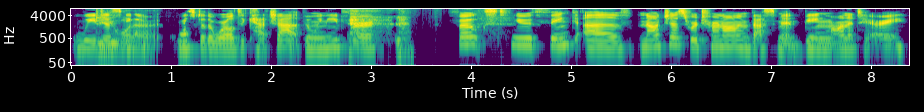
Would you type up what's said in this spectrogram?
We Do just need wanna- the rest of the world to catch up, and we need for folks to think of not just return on investment being monetary,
